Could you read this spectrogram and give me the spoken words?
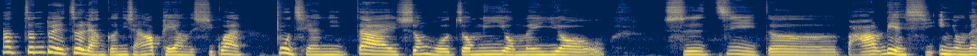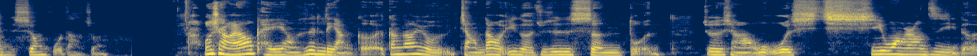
那针对这两个你想要培养的习惯，目前你在生活中你有没有实际的把它练习应用在你的生活当中？我想要培养的是两个，刚刚有讲到一个就是深蹲。就是想要我，我希望让自己的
